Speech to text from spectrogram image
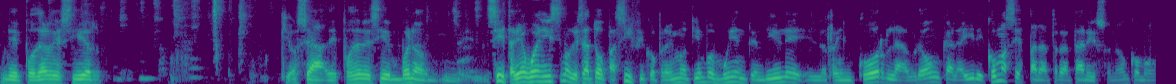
de poder decir, o sea, después de decir, bueno, sí, estaría buenísimo que sea todo pacífico, pero al mismo tiempo es muy entendible el rencor, la bronca, la ira. ¿Cómo haces para tratar eso, no? Como,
